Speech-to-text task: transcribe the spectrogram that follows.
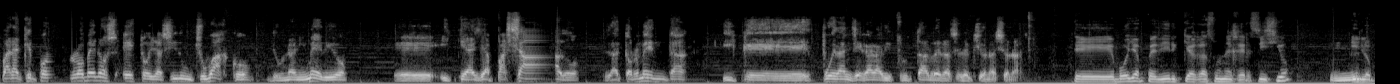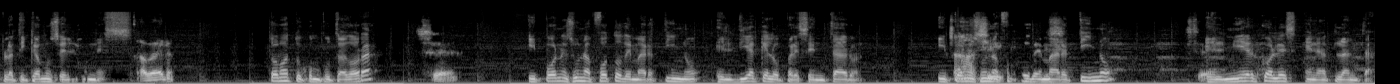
para que por lo menos esto haya sido un chubasco de un año y medio eh, y que haya pasado la tormenta y que puedan llegar a disfrutar de la selección nacional. Te voy a pedir que hagas un ejercicio y lo platicamos el lunes. A ver. Toma tu computadora. Sí y pones una foto de Martino el día que lo presentaron y ah, pones una foto de Martino el miércoles en Atlanta.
